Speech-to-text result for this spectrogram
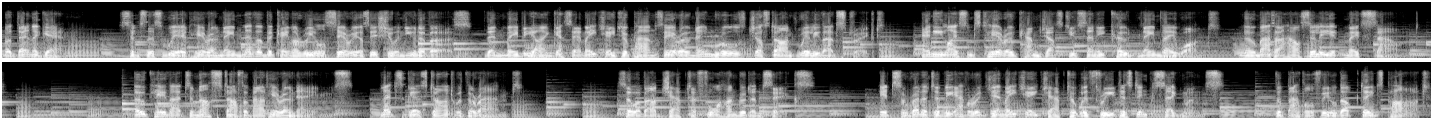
But then again, since this weird hero name never became a real serious issue in universe, then maybe I guess MHA Japan's hero name rules just aren't really that strict. Any licensed hero can just use any code name they want, no matter how silly it may sound. Okay that's enough stuff about hero names. Let's go start with the rant. So about chapter 406. It's a relatively average MHA chapter with three distinct segments. The battlefield updates part,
